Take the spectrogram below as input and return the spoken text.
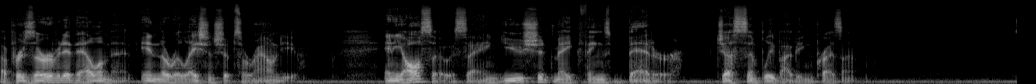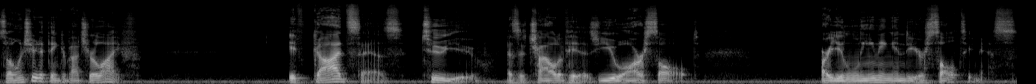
a preservative element in the relationships around you. And he also is saying you should make things better just simply by being present. So I want you to think about your life. If God says to you, as a child of His, you are salt, are you leaning into your saltiness?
